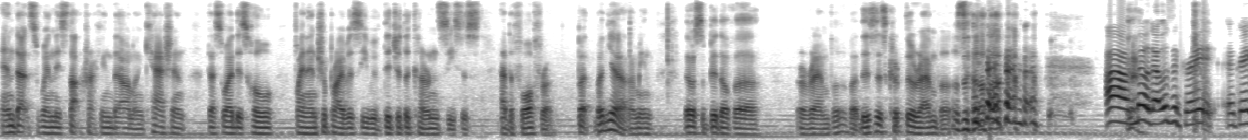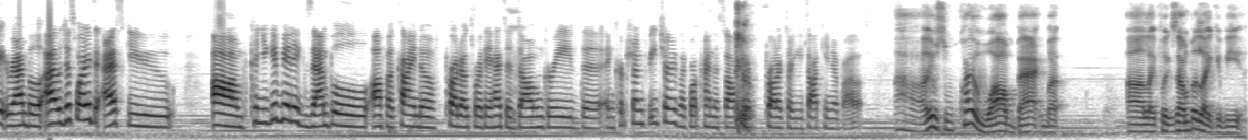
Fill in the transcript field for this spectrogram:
and that's when they start cracking down on cash, and that's why this whole financial privacy with digital currencies is at the forefront. But but yeah, I mean, there was a bit of a, a ramble, but this is crypto ramble. So. um, no, that was a great a great ramble. I just wanted to ask you um, can you give me an example of a kind of product where they had to downgrade the encryption features? Like, what kind of software product are you talking about? Uh, it was quite a while back, but uh, like for example, like if you,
